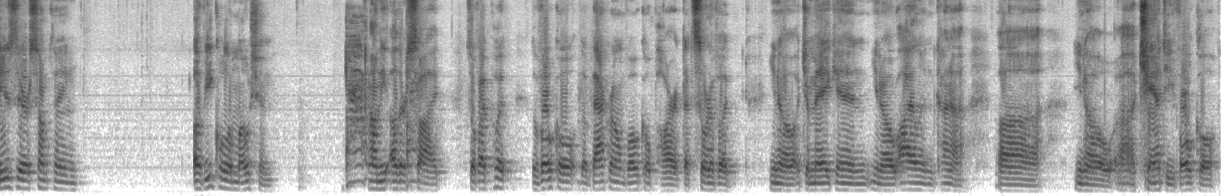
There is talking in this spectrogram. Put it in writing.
is there something of equal emotion on the other side? So if I put the vocal, the background vocal part, that's sort of a, you know, a Jamaican, you know, island kind of, uh, you know, uh, chanty vocal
